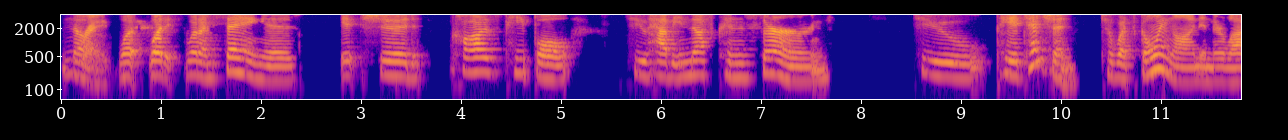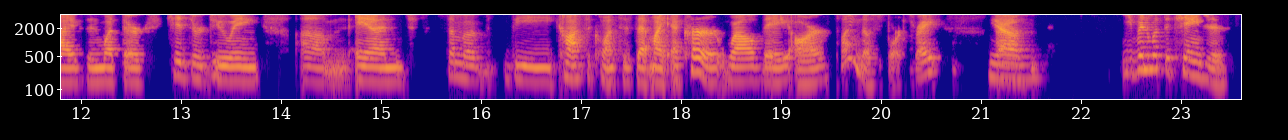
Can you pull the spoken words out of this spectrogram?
No. Right. What what what I'm saying is it should cause people to have enough concern to pay attention to what's going on in their lives and what their kids are doing um, and some of the consequences that might occur while they are playing those sports right? Yeah. Um, even with the changes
